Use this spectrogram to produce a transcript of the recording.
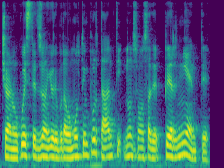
c'erano queste zone che io reputavo molto importanti, non sono state per niente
